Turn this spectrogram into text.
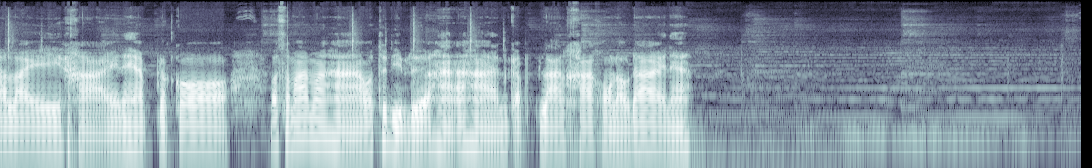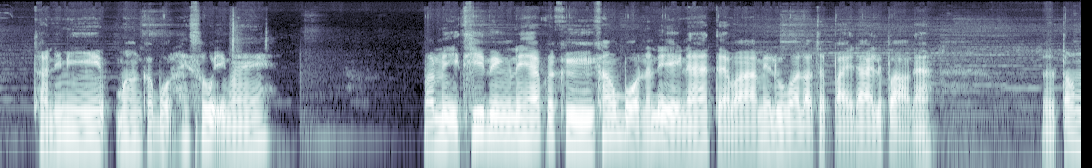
อะไรขายนะครับ แล้วก็เราสามารถมาหาวัตถุดิบหรือหาอาหารกับร้านค้าของเราได้นะ แถวนี้มีเมืองกบฏให้สู้อีกไหมมันมีอีกที่หนึ่งนะครับก็คือข้างบนนั่นเองนะ แต่ว่าไม่รู้ว่าเราจะไปได้หรือเปล่านะเดี๋ยวต้อง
